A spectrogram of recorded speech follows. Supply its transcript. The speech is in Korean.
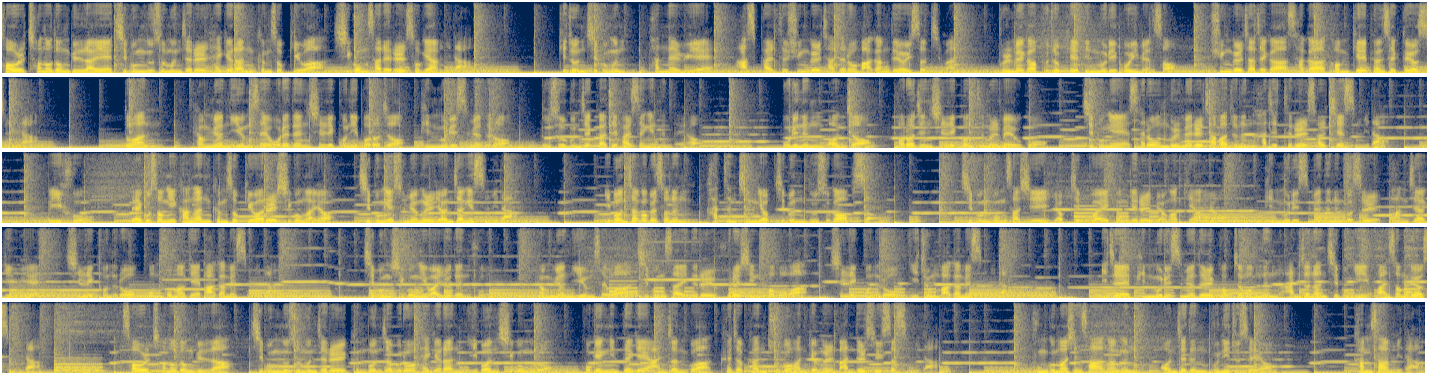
서울 천호동 빌라의 지붕 누수 문제를 해결한 금속기와 시공 사례를 소개합니다. 기존 지붕은 판넬 위에 아스팔트 싱글 자재로 마감되어 있었지만 물매가 부족해 빗물이 고이면서 싱글 자재가 사가 검게 변색되었습니다. 또한 벽면 이음새 오래된 실리콘이 벌어져 빗물이 스며들어 누수 문제까지 발생했는데요. 우리는 먼저 벌어진 실리콘 틈을 메우고 지붕에 새로운 물매를 잡아주는 하지트를 설치했습니다. 이후 내구성이 강한 금속 기와를 시공하여 지붕의 수명을 연장했습니다. 이번 작업에서는 같은 층 옆집은 누수가 없어 지붕 공사 시 옆집과의 경계를 명확히 하여 빗물이 스며드는 것을 방지하기 위해 실리콘으로 꼼꼼하게 마감했습니다. 지붕 시공이 완료된 후 벽면 이음새와 지붕 사이드를 후레싱 커버와 실리콘으로 이중 마감했습니다. 이제 빗물이 스며들 걱정 없는 안전한 지붕이 완성되었습니다. 서울 천호동 빌라 지붕 누수 문제를 근본적으로 해결한 이번 시공으로 고객님 댁의 안전과 쾌적한 주거 환경을 만들 수 있었습니다. 궁금하신 사항은 언제든 문의 주세요. 감사합니다.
